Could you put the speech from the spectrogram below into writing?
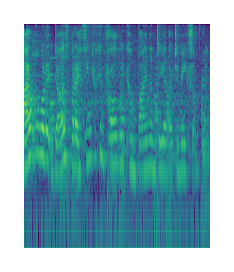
I don't know what it does, but I think you can probably combine them together to make something.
